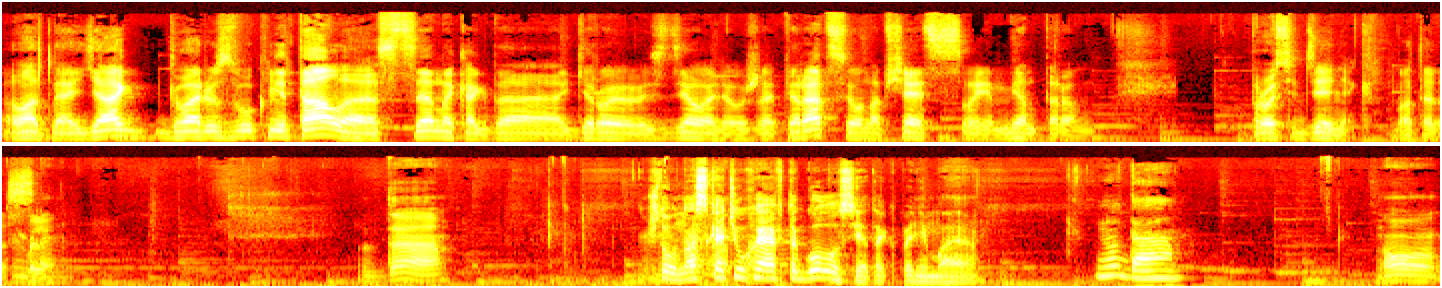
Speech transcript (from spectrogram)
Ладно, я говорю звук металла, сцена, когда герою сделали уже операцию, он общается со своим ментором, просит денег. Вот это сцена. Блин. Да. Что, у нас Катюха автоголос, я так понимаю. Ну да. Ну,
